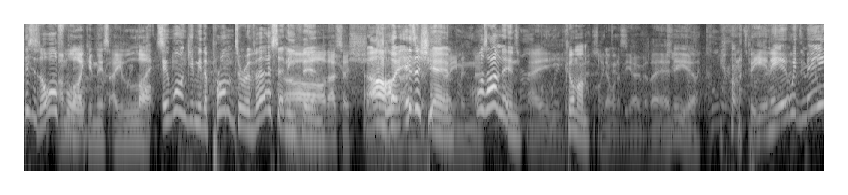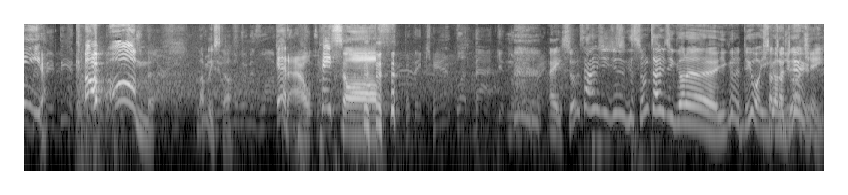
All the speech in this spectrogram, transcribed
this is awful. I'm liking this a lot. It won't give me the prompt to reverse oh, anything. Oh, that's a shame. Oh, it That is a shame. isn't What's happening? Hey, Come on. You don't want to be over there, do you? You want to be in here with me? Come on! Lovely stuff. Get out. Piss off. right Hey, sometimes you just sometimes you gotta you gotta do what you Sometimes gotta you do. gotta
